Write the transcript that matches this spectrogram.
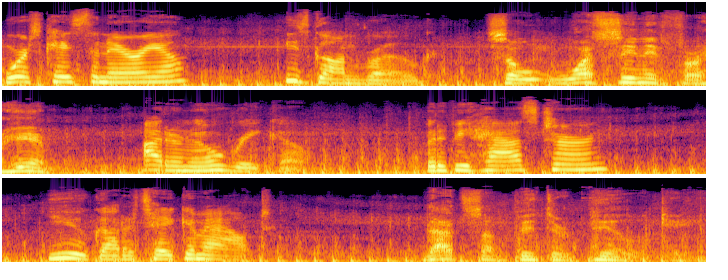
Worst case scenario, he's gone rogue. So what's in it for him? I don't know, Rico. But if he has turned, you gotta take him out. That's a bitter pill, Kane.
